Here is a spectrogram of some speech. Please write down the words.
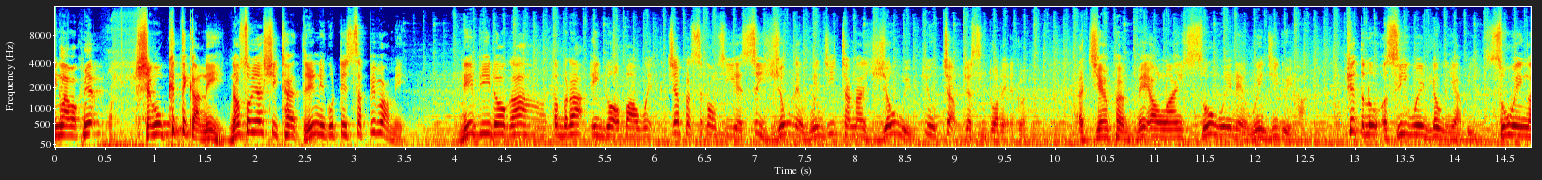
မင်္ဂလာပါခင်ဗျရှန်ကုန်ခေတ်တစ်ကနေနောက်ဆုံးရရှိထားတဲ့သတင်းတွေကိုတင်ဆက်ပေးပါမယ်နေပြည်တော်ကသမရအိမ်တော်အပါအဝင်အကြက်ဖက်စက်ကောင်စီရဲ့စစ်ရုံးနဲ့ဝင်ကြီးဌာနရုံးတွေပြုတ်ကျပျက်စီးသွားတဲ့အတွက်အကြက်ဖက်မဲအွန်လိုင်းစိုးဝင်းနဲ့ဝင်ကြီးတွေဟာဖြစ်တယ်လို့အစည်းအဝေးလုပ်နေရပြီးစိုးဝင်းက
